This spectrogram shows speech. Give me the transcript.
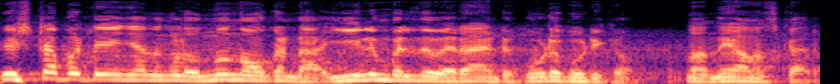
ഇഷ്ടപ്പെട്ട് കഴിഞ്ഞാൽ നിങ്ങൾ ഒന്നും നോക്കണ്ട. ഈലും വലുത് വരാനുണ്ട്. കൂടെ കൂടിക്കോ. നന്ദി നമസ്കാരം.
